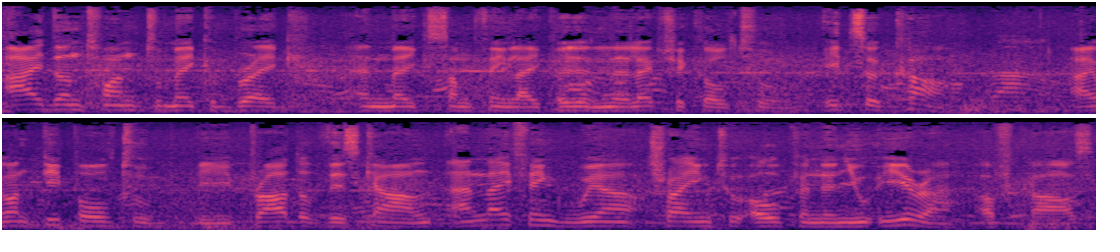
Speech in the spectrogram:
I don't want to make a break and make something like an electrical tool. It's a car. I want people to be proud of this car, and I think we are trying to open a new era of cars.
